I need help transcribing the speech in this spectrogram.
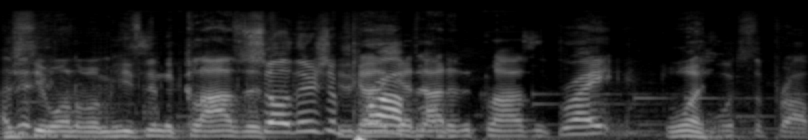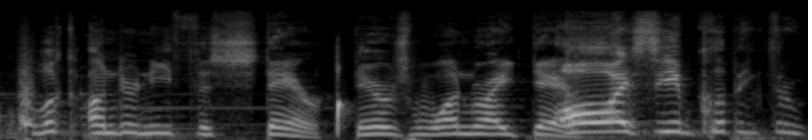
You see one of them. He's in the closet. So there's a He's gotta problem. get out of the closet. Right. What? What's the problem? Look underneath the stair. There's one right there. Oh, I see him clipping through.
